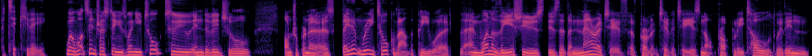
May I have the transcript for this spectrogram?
particularly? Well, what's interesting is when you talk to individual entrepreneurs, they don't really talk about the P word. And one of the issues is that the narrative of productivity is not properly told within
